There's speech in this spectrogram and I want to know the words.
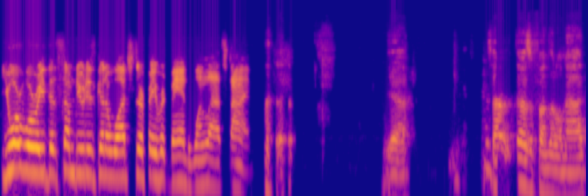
you're worried that some dude is going to watch their favorite band one last time. yeah. So that was a fun little nod.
